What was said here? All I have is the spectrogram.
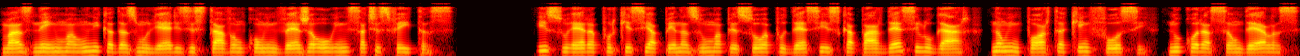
mas nenhuma única das mulheres estavam com inveja ou insatisfeitas. Isso era porque se apenas uma pessoa pudesse escapar desse lugar, não importa quem fosse, no coração delas,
